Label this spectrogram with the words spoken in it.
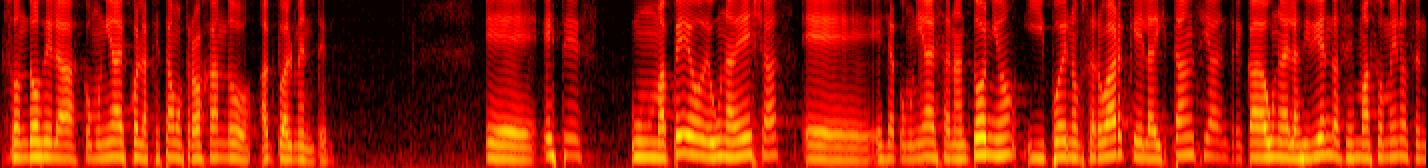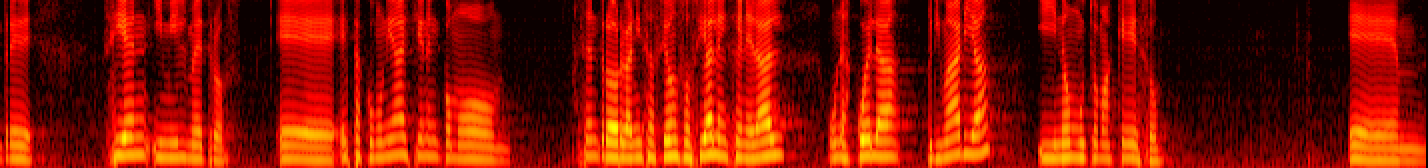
son dos de las comunidades con las que estamos trabajando actualmente. Eh, este es un mapeo de una de ellas, eh, es la comunidad de San Antonio, y pueden observar que la distancia entre cada una de las viviendas es más o menos entre 100 y 1000 metros. Eh, estas comunidades tienen como centro de organización social en general una escuela primaria y no mucho más que eso. Eh,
